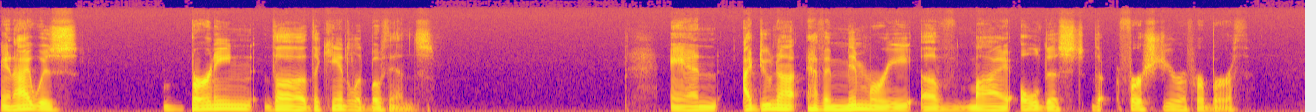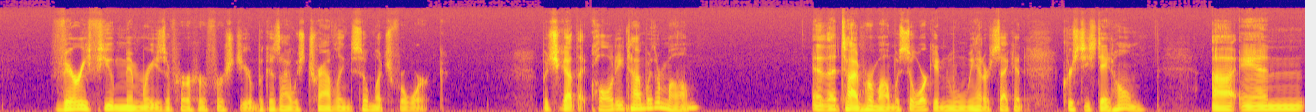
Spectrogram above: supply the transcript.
And I was burning the the candle at both ends. And I do not have a memory of my oldest the first year of her birth. Very few memories of her her first year because I was traveling so much for work. But she got that quality time with her mom. And at that time, her mom was still working. When we had our second, Christy stayed home. Uh, and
